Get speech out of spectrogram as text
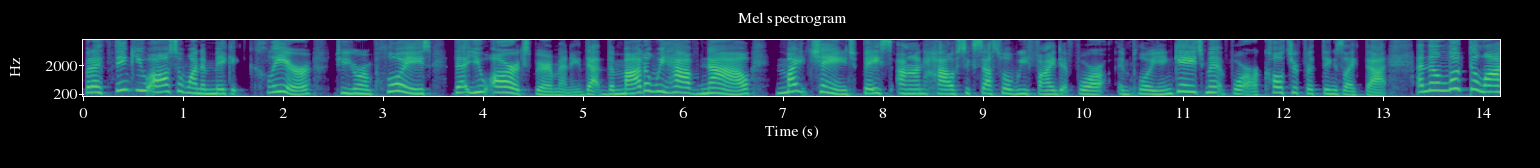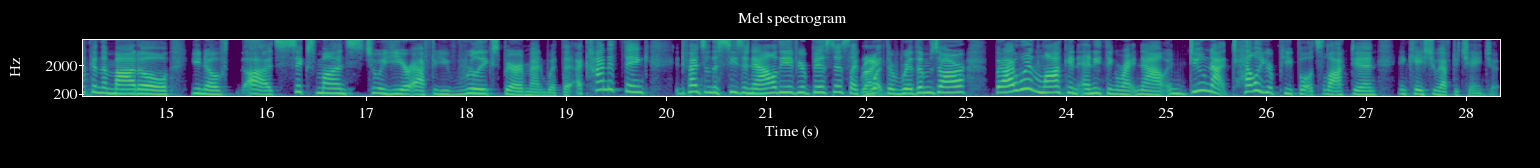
But I think you also want to make it clear to your employees that you are experimenting, that the model we have now might change based on how successful we find it for employee engagement, for our culture, for things like that. And then look to lock in the model, you know, uh, six months to a year after you've really experimented with it. I kind of think it depends on the seasonality of your business, like right. what the rhythms are. But I wouldn't lock in anything right now. And do not tell your people it's locked in in case you have to change it.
